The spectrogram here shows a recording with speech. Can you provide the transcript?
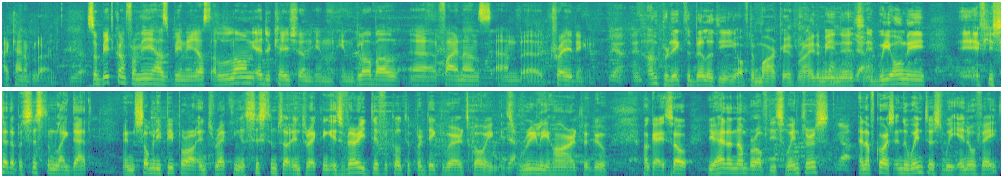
i kind of learned so bitcoin for me has been just a long education in in global uh, finance and uh, trading Yeah, and unpredictability of the market, right? I mean, it's, Yeah. we only, if you set up a system like that, and so many people are interacting and systems are interacting, it's very difficult to predict where it's going. It's Yeah. really hard to do. Okay, so you had a number of these winters, Yeah. and of course, in the winters we innovate,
